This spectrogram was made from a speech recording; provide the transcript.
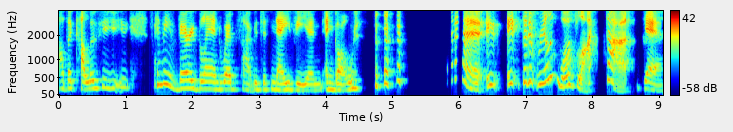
other colors? You, it's going to be a very bland website with just navy and and gold. yeah, it, it but it really was like that. Yeah,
